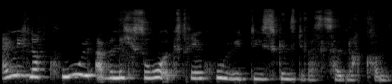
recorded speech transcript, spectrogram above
eigentlich noch cool, aber nicht so extrem cool wie die Skins, die was jetzt halt noch kommen.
